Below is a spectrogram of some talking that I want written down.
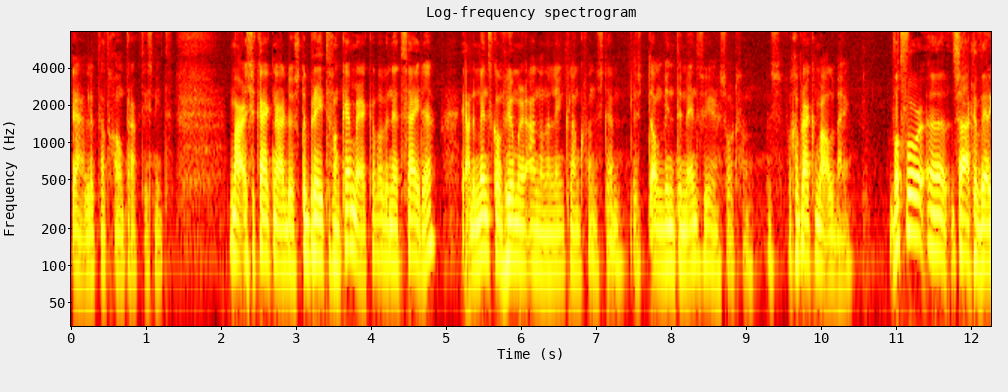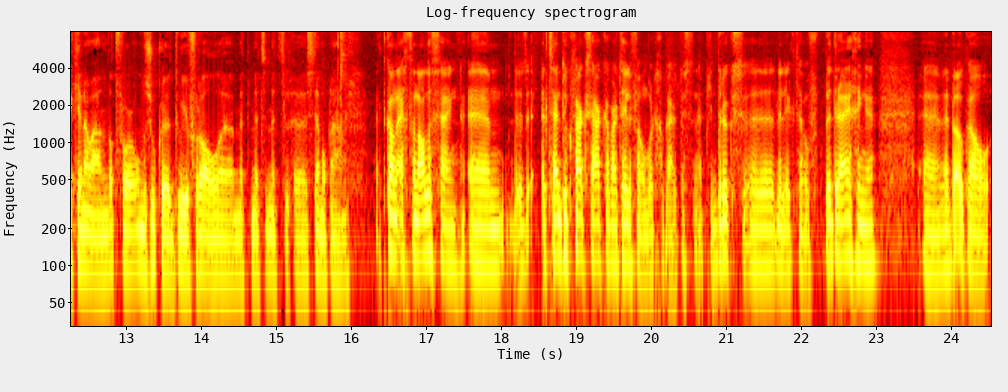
ja, lukt dat gewoon praktisch niet. Maar als je kijkt naar dus de breedte van kenmerken, wat we net zeiden... Ja, de mens kan veel meer aan dan alleen klank van de stem. Dus dan wint de mens weer een soort van. Dus we gebruiken maar allebei. Wat voor eh, zaken werk je nou aan? Wat voor onderzoeken doe je vooral eh, met, met, met eh, stemopnames? Het kan echt van alles zijn. Ehm, het zijn natuurlijk vaak zaken waar telefoon wordt gebruikt. Dus dan heb je drugsdelicten of bedreigingen. Eh, we hebben ook wel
